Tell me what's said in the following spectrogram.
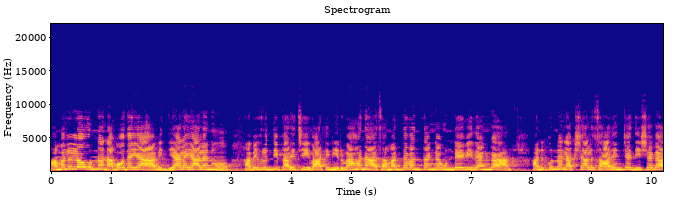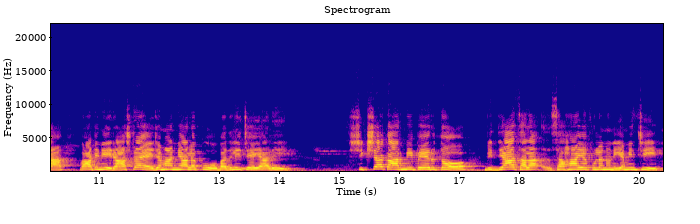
అమలులో ఉన్న నవోదయ విద్యాలయాలను అభివృద్ధి పరిచి వాటి నిర్వహణ సమర్థవంతంగా ఉండే విధంగా అనుకున్న లక్ష్యాలు సాధించే దిశగా వాటిని రాష్ట్ర యాజమాన్యాలకు బదిలీ చేయాలి. శిక్షా కార్మి పేరుతో విద్యా సల సహాయకులను నియమించి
